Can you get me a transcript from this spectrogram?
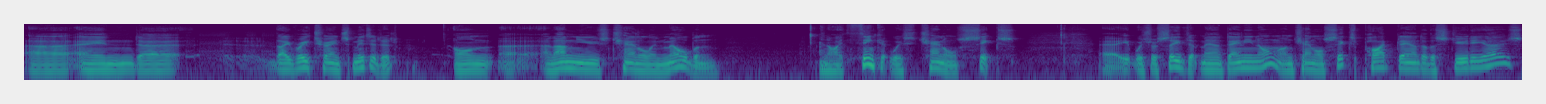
Uh, and uh, they retransmitted it on uh, an unused channel in Melbourne. And I think it was Channel 6 uh, it was received at Mount Dandenong on Channel 6, piped down to the studios,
